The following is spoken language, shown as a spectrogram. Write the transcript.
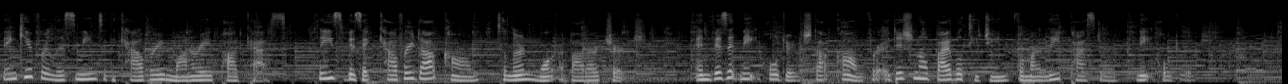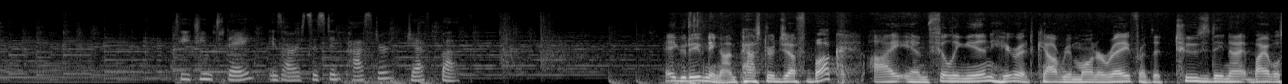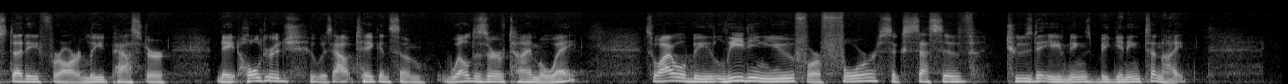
Thank you for listening to the Calvary Monterey podcast. Please visit calvary.com to learn more about our church. And visit nateholdridge.com for additional Bible teaching from our lead pastor, Nate Holdridge. Teaching today is our assistant pastor, Jeff Buck. Hey, good evening. I'm Pastor Jeff Buck. I am filling in here at Calvary Monterey for the Tuesday night Bible study for our lead pastor, Nate Holdridge, who is out taking some well deserved time away. So I will be leading you for four successive Tuesday evenings beginning tonight.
